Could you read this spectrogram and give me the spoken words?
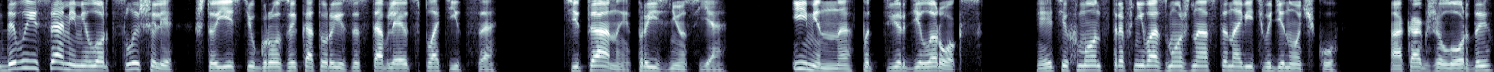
Да вы и сами, милорд, слышали, что есть угрозы, которые заставляют сплотиться. «Титаны», — произнес я. «Именно», — подтвердила Рокс. «Этих монстров невозможно остановить в одиночку. А как же лорды?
